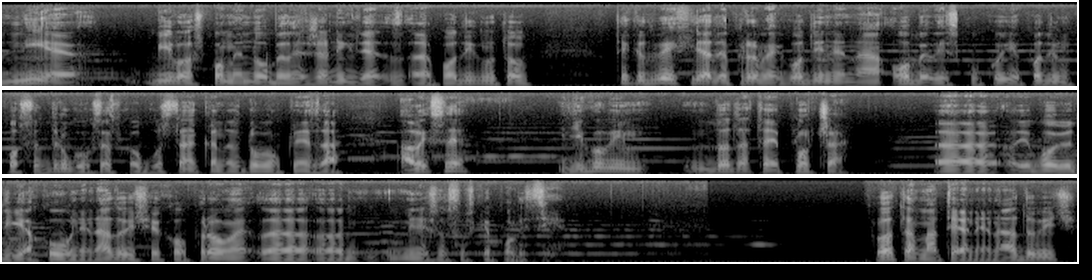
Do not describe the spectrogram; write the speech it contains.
nije bilo spomen obeleža nigdje podignutog. Tek 2001. godine na obelisku koji je podignut posle drugog srpskog ustanka nad grobom knjeza Alekse, njegovim dodata je ploča Eh, Vojvodi Jakovu Nenadovića kao prvom eh, eh, ministru Srpske policije. Prota Mateja Nenadović,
